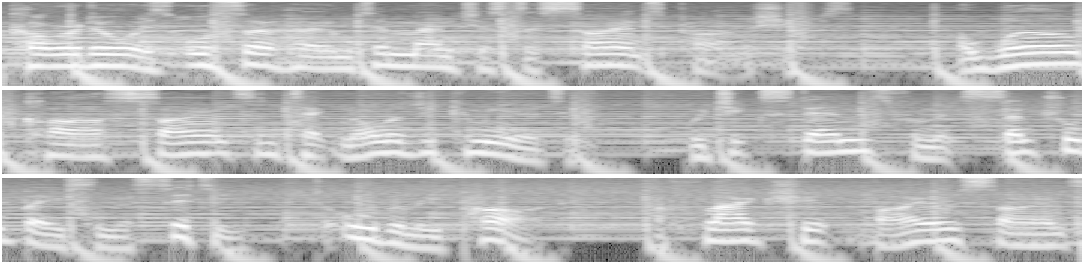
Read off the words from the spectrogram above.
Corridor is also home to Manchester Science Partnerships, a world-class science and technology community which extends from its central base in the city to Alderley Park, a flagship bioscience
